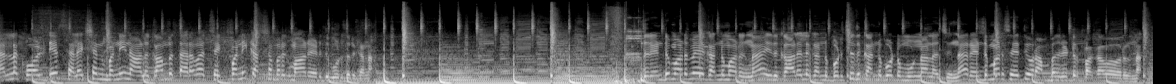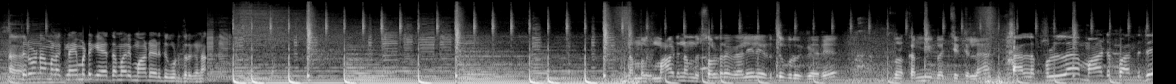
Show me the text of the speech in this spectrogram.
நல்ல குவாலிட்டியாக செலெக்ஷன் பண்ணி நாலு காம்பு தரவா செக் பண்ணி கஸ்டமருக்கு மாடு எடுத்து கொடுத்துருக்கேண்ணா. இந்த ரெண்டு மாடுமே கண்ணு மாடுங்கண்ணா. இது காலையில கண்ணு போட்டுச்சு இது கண்ணு போட்டு மூணு நாள் ஆச்சுங்கண்ணா. ரெண்டு மாடு சேர்த்து ஒரு ஐம்பது லிட்டர் பக்காவா வருங்கண்ணா. திருவண்ணாமலை கிளைமேட்டுக்கு ஏற்ற மாதிரி மாடு எடுத்து கொடுத்துருக்கேண்ணா நம்மளுக்கு மாடு நம்ம சொல்கிற விலையில எடுத்து கொடுக்காரு அப்புறம் கம்மி பட்ஜெட்டில் காலைல ஃபுல்லாக மாடு பார்த்துட்டு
